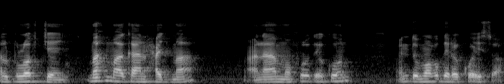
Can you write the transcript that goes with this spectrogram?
البلوك تشين مهما كان حجمها معناه المفروض يكون عنده مقدرة كويسة.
